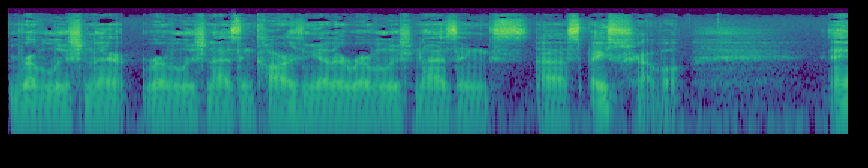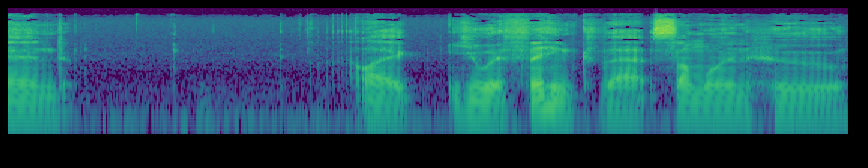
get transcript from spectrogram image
revolutionary revolutionizing cars, and the other revolutionizing uh, space travel. And like you would think that someone who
